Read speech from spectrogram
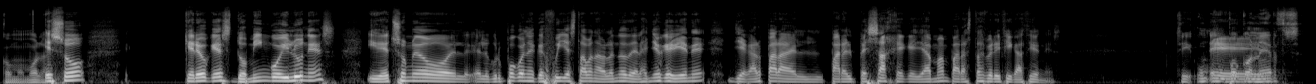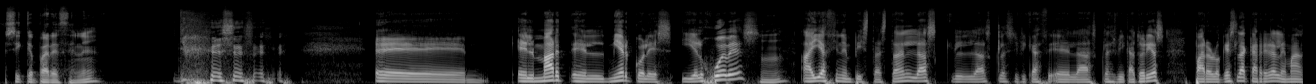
Como mola. Eso creo que es domingo y lunes y de hecho me- el, el grupo con el que fui ya estaban hablando del año que viene llegar para el, para el pesaje que llaman para estas verificaciones. Sí, un, un eh, poco nerds sí que parecen, ¿eh? Eh, el, mar- el miércoles y el jueves hay acción en pista. Están las, las, eh, las clasificatorias para lo que es la carrera alemán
